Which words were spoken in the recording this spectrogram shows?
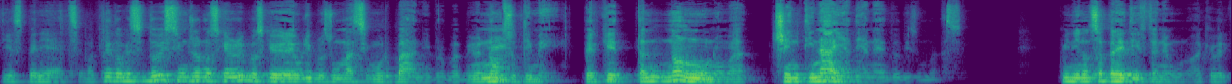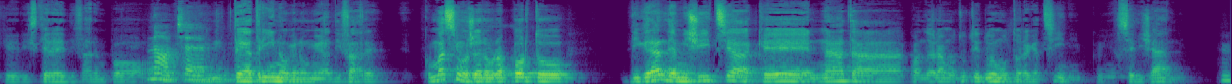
di esperienze, ma credo che se dovessi un giorno scrivere un libro, scriverei un libro su Massimo Urbani, probabilmente, non eh. su di me perché non uno, ma centinaia di aneddoti su. Quindi non saprei dirtene uno, anche perché rischierei di fare un po' no, certo. un teatrino che non mi va di fare. Con Massimo c'era un rapporto di grande amicizia che è nata quando eravamo tutti e due molto ragazzini, quindi a 16 anni. Mm.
